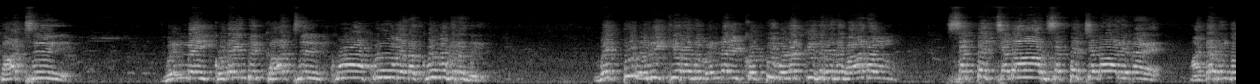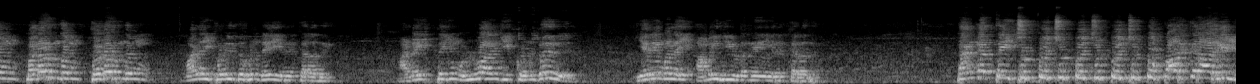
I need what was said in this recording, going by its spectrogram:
காற்று வெண்ணை குடைந்து காற்று கூ கூவென கூவுகிறது. வெட்டி வெறிக்கிறது மின்னல் கொட்டி முழக்குகிறது வானம். சட்டச்சடார் சட்டச்சடார் என அடர்ந்தும் படர்ந்தும் தொடர்ந்தும் மழை பொழிந்து கொண்டே இருக்கிறது. அனைத்தையும் உள்வாங்கிக் கொண்டு எரிமலை அமைதியுடனே இருக்கிறது. தங்கத்தை சுட்டு சுட்டு சுட்டு சுட்டு பார்க்கிறார்கள்.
